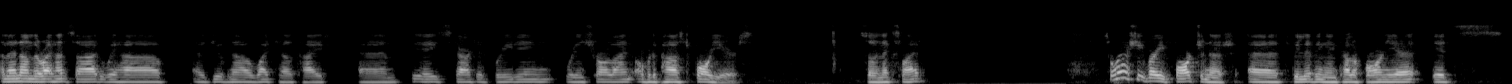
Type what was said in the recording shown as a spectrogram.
And then on the right hand side, we have a juvenile whitetail kite. Um, they started breeding within shoreline over the past four years. So next slide. So we're actually very fortunate uh, to be living in California. It's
